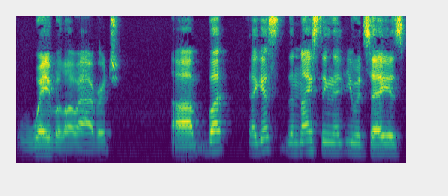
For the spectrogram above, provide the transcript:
way below average. Uh, but I guess the nice thing that you would say is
